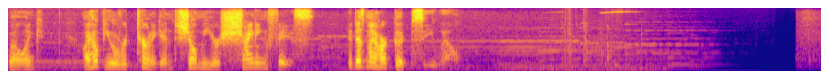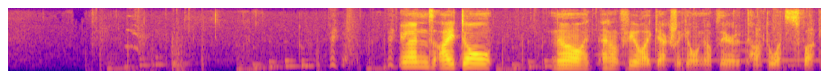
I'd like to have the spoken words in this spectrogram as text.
Well, Link, I hope you will return again to show me your shining face. It does my heart good to see you well. And I don't... No, I, I don't feel like actually going up there to talk to What's-His-Fuck.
